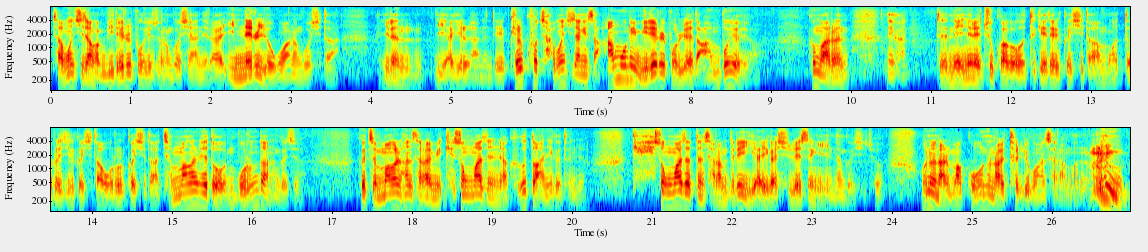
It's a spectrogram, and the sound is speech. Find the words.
자본시장은 미래를 보여주는 것이 아니라 인내를 요구하는 곳이다. 이런 이야기를 하는데 결코 자본시장에서 아무리 미래를 보려 해도 안 보여요. 그 말은 내가 내년에 주가가 어떻게 될 것이다, 뭐 떨어질 것이다, 오를 것이다 전망을 해도 모른다는 거죠. 그 전망을 한 사람이 계속 맞았냐 그것도 아니거든요. 계속 맞았던 사람들의 이야기가 신뢰성이 있는 것이죠. 어느 날 맞고 어느 날 틀리고 한 사람은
